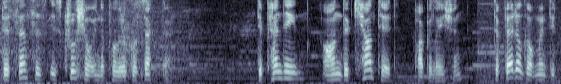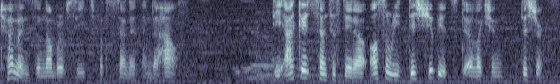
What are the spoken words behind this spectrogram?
The census is crucial in the political sector. Depending on the counted population, the federal government determines the number of seats for the Senate and the House. The accurate census data also redistributes the election districts.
